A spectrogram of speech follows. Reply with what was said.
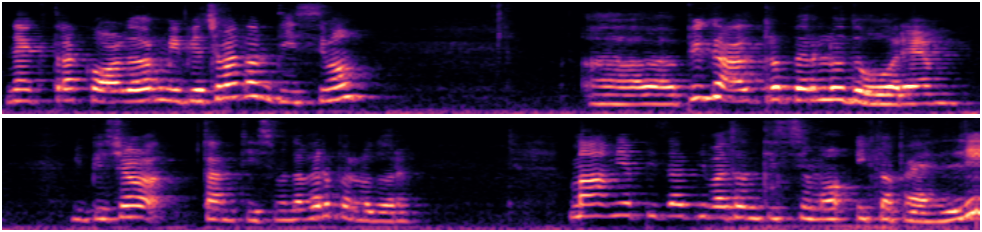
Nectra Color mi piaceva tantissimo uh, più che altro per l'odore. Mi piaceva tantissimo, davvero per l'odore. Ma mi appesantiva tantissimo i capelli.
